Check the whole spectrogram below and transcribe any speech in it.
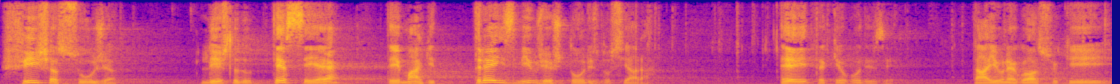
Ficha suja. Lista do TCE tem mais de 3 mil gestores do Ceará. Eita, que eu vou dizer. Está aí um negócio que.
